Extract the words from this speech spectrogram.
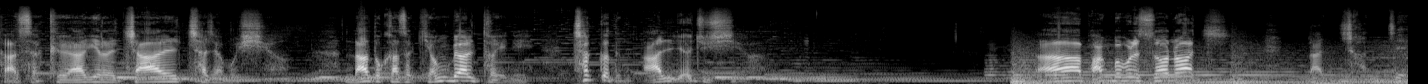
가서 그 아기를 잘 찾아보시오. 나도 가서 경배할 터이니 찾거든 알려주시오. 아 방법을 써놨지. 난 천재야.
